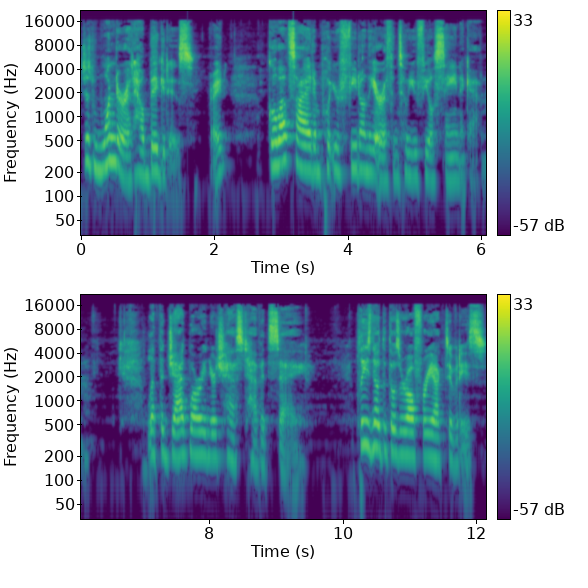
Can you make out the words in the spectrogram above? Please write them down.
just wonder at how big it is, right? Go outside and put your feet on the earth until you feel sane again. Let the jaguar in your chest have its say. Please note that those are all free activities.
